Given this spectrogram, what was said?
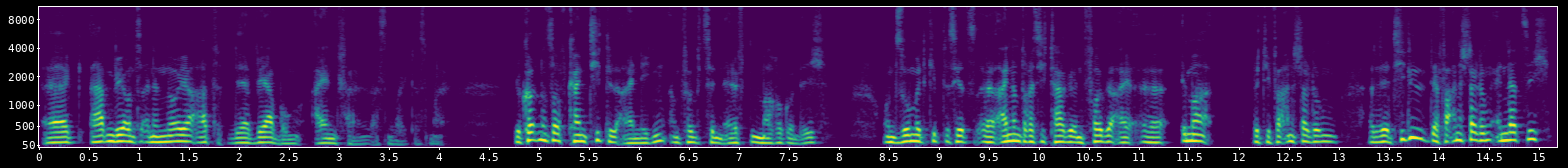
äh, haben wir uns eine neue Art der Werbung einfallen lassen, sag ich das mal. Wir konnten uns auf keinen Titel einigen am 15.11., Marok und ich. Und somit gibt es jetzt äh, 31 Tage in Folge äh, immer wird die Veranstaltung, also der Titel der Veranstaltung ändert sich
